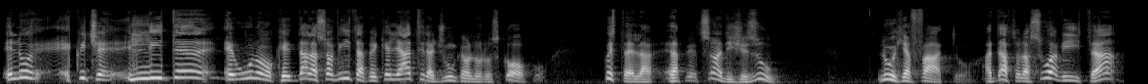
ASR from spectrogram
e, lui, e qui c'è il leader, è uno che dà la sua vita perché gli altri raggiungano il loro scopo. Questa è la, è la persona di Gesù. Lui che ha fatto? Ha dato la sua vita,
